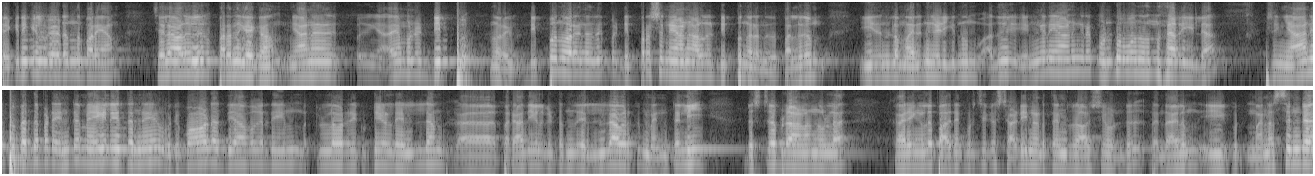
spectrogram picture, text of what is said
ടെക്നിക്കൽ വേർഡ് എന്ന് പറയാം. ചില ആളുകൾ പറഞ്ഞു കേൾക്കാം. ഞാൻ അതേപോലെ ഡിപ്പ് എന്ന് പറയും. ഡിപ്പ് എന്ന് പറയുന്നത് ഇപ്പോൾ ഡിപ്രഷനെയാണ് ആളുകൾ ഡിപ്പ് എന്ന് പറയുന്നത്. പലരും ഇതിനുള്ള മരുന്ന് കഴിക്കുന്നു. അത് എങ്ങനെയാണ് ഇങ്ങനെ കൊണ്ടുപോകുന്നതെന്ന് അറിയില്ല. പക്ഷെ ഞാനിപ്പോൾ ബന്ധപ്പെട്ട എന്റെ മേഖലയിൽ തന്നെ ഒരുപാട് അധ്യാപകരുടെയും മറ്റുള്ളവരുടെയും കുട്ടികളുടെ എല്ലാം പരാതികൾ കിട്ടുന്നത് എല്ലാവർക്കും മെന്റലി ഡിസ്റ്റർബ്ഡ് ആണെന്നുള്ള കാര്യങ്ങൾ അപ്പോൾ അതിനെക്കുറിച്ചൊക്കെ സ്റ്റഡി നടത്തേണ്ട ഒരു ആവശ്യമുണ്ട്. എന്തായാലും ഈ മനസ്സിന്റെ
